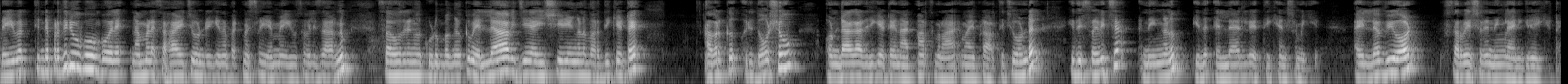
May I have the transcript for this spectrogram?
ദൈവത്തിന്റെ പ്രതിരൂപവും പോലെ നമ്മളെ സഹായിച്ചുകൊണ്ടിരിക്കുന്ന പത്മശ്രീ എം എ യൂസഫ് അലി സാറിനും സഹോദരങ്ങൾ കുടുംബങ്ങൾക്കും എല്ലാ വിജയ ഐശ്വര്യങ്ങളും വർദ്ധിക്കട്ടെ. അവർക്ക് ഒരു ദോഷവും ഉണ്ടാകാതിരിക്കട്ടെ എന്ന് ആത്മാർത്ഥമായി പ്രാർത്ഥിച്ചുകൊണ്ട് ഇത് ശ്രവിച്ച നിങ്ങളും ഇത് എല്ലാവരിലും എത്തിക്കാൻ ശ്രമിക്കുക. I love you all. സർവേശ്വരൻ നിങ്ങളെ അനുഗ്രഹിക്കട്ടെ.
